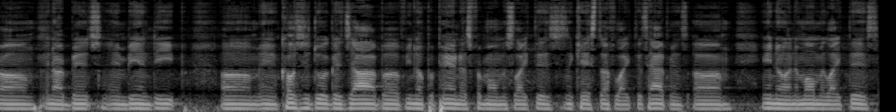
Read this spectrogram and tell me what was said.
um, in our bench and being deep. Um, and coaches do a good job of you know preparing us for moments like this, just in case stuff like this happens. Um, you know, in a moment like this.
